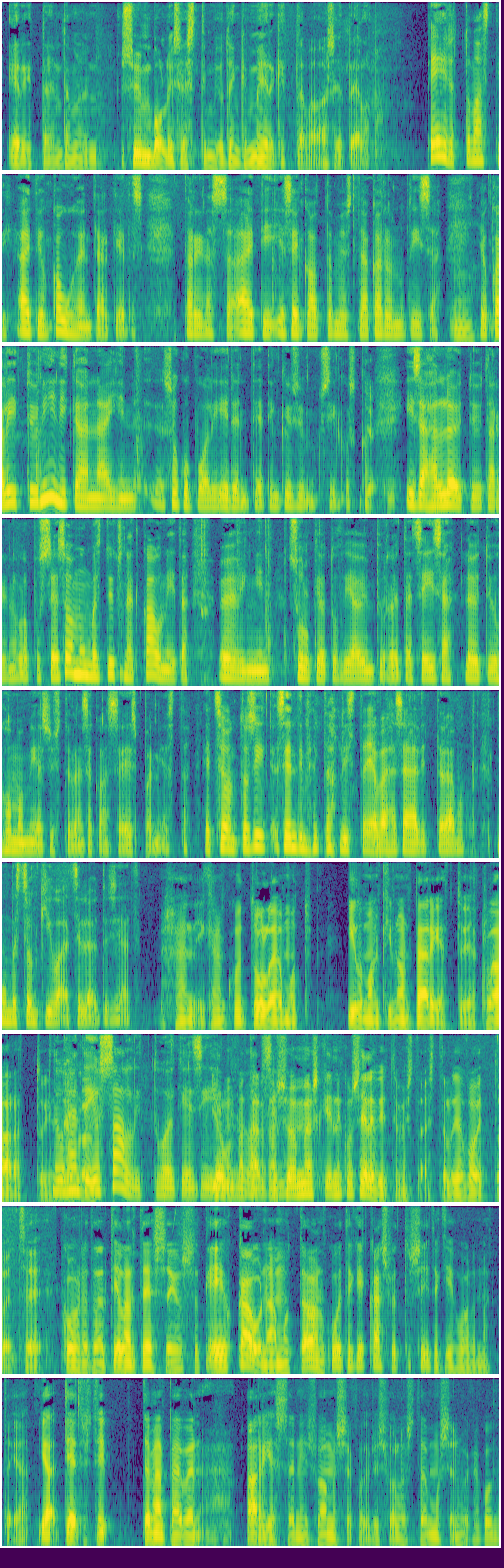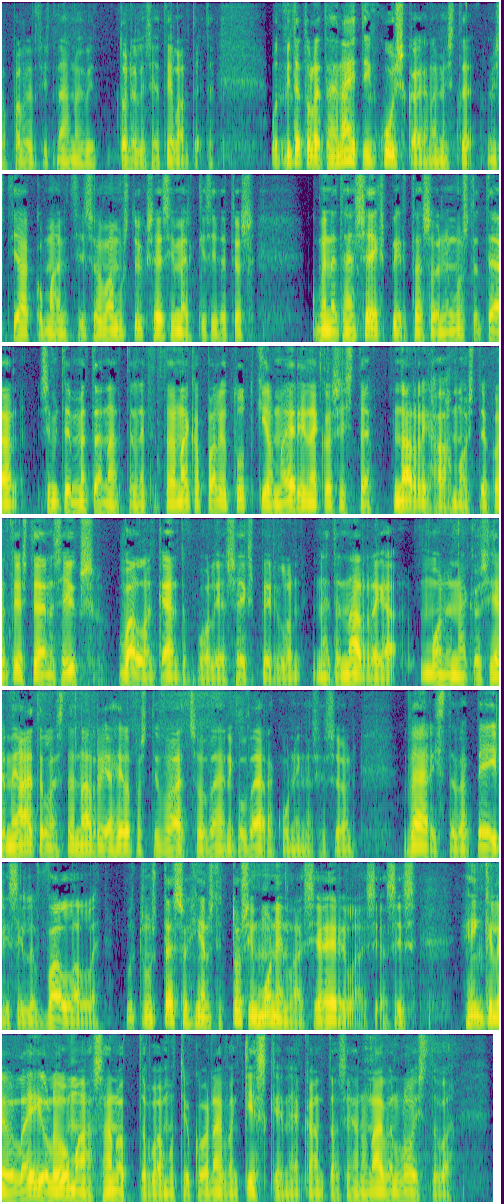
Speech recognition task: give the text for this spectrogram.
erittäin tämmöinen symbolisesti jotenkin merkittävä asetelma. Ehdottomasti. Äiti on kauhean tärkeä tässä tarinassa. Äiti ja sen kautta myös tämä kadonnut isä, mm. joka liittyy niin ikään näihin sukupuoli-identiteetin kysymyksiin, koska ja, isähän löytyy tarinan lopussa. Ja se on mun mielestä yksi näitä kauniita Irvingin sulkeutuvia ympyröitä, että se isä löytyy homomiesystävänsä kanssa Espanjasta. Että se on tosi sentimentaalista ja vähän säälittävää, mutta mun mielestä se on kiva, että se löytyy sieltä. Hän ikään kuin tulee, mutta ilmankin on pärjätty ja klaarattu. No hän ei ole sallittu oikein siihen Joo, mutta mä tarkoitan, se on myöskin niin kuin selviytymistaistelu ja voitto, että se kohdataan tilanteessa, jossa ei ole kaunaa, mutta on kuitenkin kasvettu siitäkin huolimatta. Ja, ja tietysti tämän päivän arjessa niin Suomessa kuin Yhdysvalloissa tai muussa, niin vaikka kuinka paljon, siis nämä on hyvin todellisia tilanteita. Mutta mitä tulee tähän äitiin kuiskaajana, mistä, mistä Jaakko mainitsi, se on vain musta yksi esimerkki siitä, että jos – kun mennään tähän Shakespeare-tasoon, niin musta tämä on, se miten mä tämän ajattelen, että tämä on aika paljon tutkielma erinäköisistä narrihahmoista, joka on tietysti aina se yksi vallan kääntöpuoli, ja Shakespeareilla on näitä narreja monennäköisiä. Me ajatellaan sitä narria helposti vaan, että se on vähän niin kuin väärä kuningas, ja se on vääristävä peili sille vallalle. Mutta musta tässä on hienosti tosi monenlaisia erilaisia, siis henkilö, jolla ei ole omaa sanottavaa, mutta joka on aivan keskeinen ja kantaa, sehän on aivan loistava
